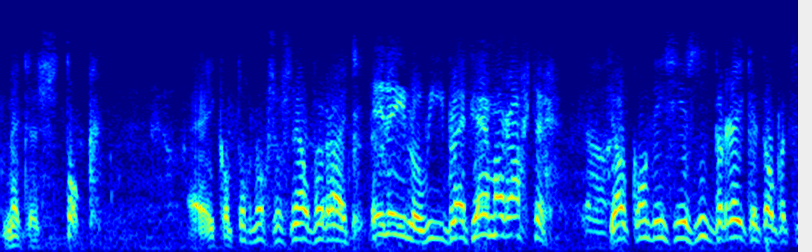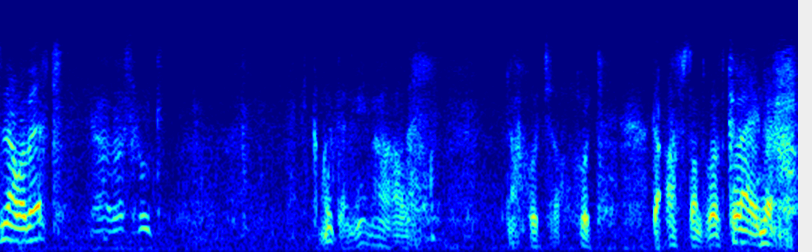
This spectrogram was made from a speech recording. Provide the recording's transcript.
Met een stok. Hij komt toch nog zo snel vooruit. Nee, nee, Louis, blijf jij maar achter. Ja. Jouw conditie is niet berekend op het snelle werk. Ja, dat is goed. Ik moet hem inhalen. Nou, goed zo, goed. De afstand wordt kleiner.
